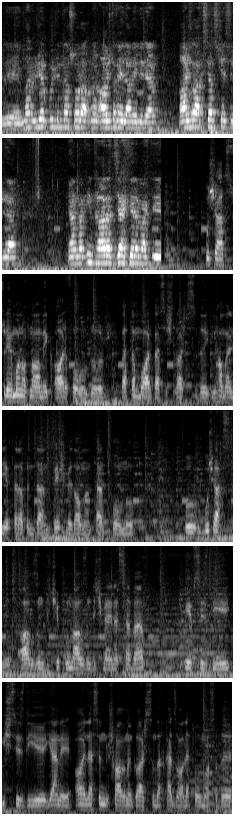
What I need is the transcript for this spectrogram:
e, mən bu gündən sonra mən aclıq elan edirəm, aclıq aksiyası keçirirəm. Yəni mən intihara cəhd eləmək Bu şəxs Süleymanov Namiq Arif oğuldur. Vətən müharibəsi iştirakçısıdır. İlham Əliyev tərəfindən 5 medalla tərtib olunub. Bu bu şəxs ağzını dikib, bunun ağzını dikməyinə səbəb evsizliyi, işsizliyi, yəni ailəsinin uşağının qarşısında xəcalət olmasıdır.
